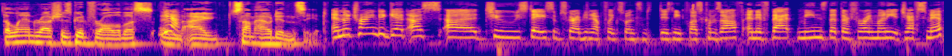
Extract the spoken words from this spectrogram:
the land rush is good for all of us, and Yeah. I somehow didn't see it. And they're trying to get us uh, to stay subscribed to Netflix once Disney Plus comes off. And if that means that they're throwing money at Jeff Smith,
